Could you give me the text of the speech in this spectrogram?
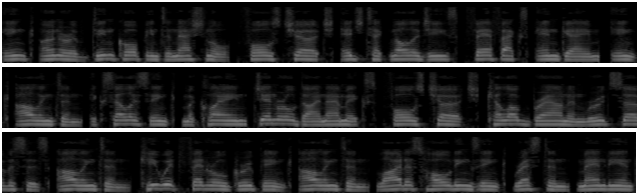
Inc. owner of DynCorp International Falls Church Edge Technologies Fairfax Endgame Inc. Arlington Exelis Inc. McLean General Dynamics Falls Church Kellogg Brown and Root Services Arlington Kiewit Federal Group Inc. Arlington Leidos Holdings Inc. Reston Mandiant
